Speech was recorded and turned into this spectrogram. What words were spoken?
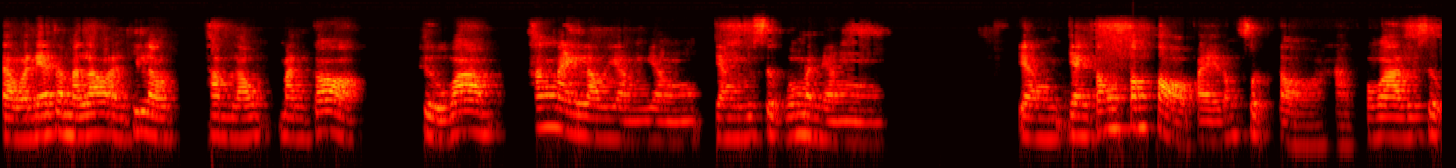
แต่วันนี้จะมาเล่าอันที่เราทำแล้วมันก็ถือว่าข้างในเรายังยังยังรู้สึกว่ามันยังยังยังต้องต้องต่อไปต้องฝึกต่อค่ะ เพราะว่ารู้สึก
